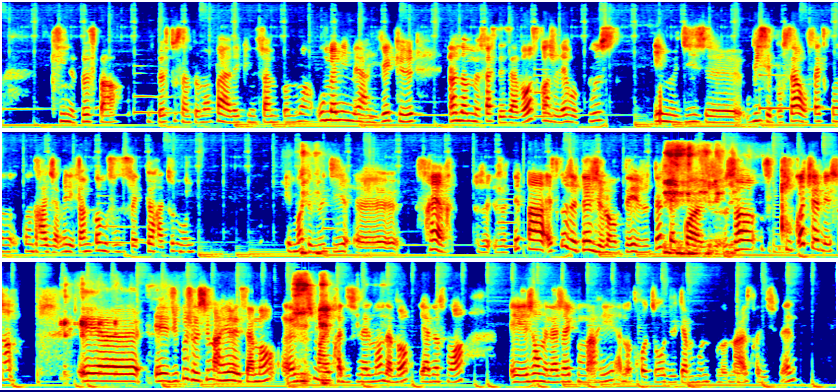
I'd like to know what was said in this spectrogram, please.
qui ne peuvent pas, ils peuvent tout simplement pas avec une femme comme moi. Ou même il m'est arrivé que un homme me fasse des avances quand je les repousse et me disent euh, oui c'est pour ça en fait qu'on ne drague jamais les femmes comme vous, vous faites peur à tout le monde. Et moi de me dire euh, frère je, je t'ai pas. Est-ce que je t'ai violenté? Je t'ai fait quoi? Genre, pourquoi tu es méchant? Et, euh, et, du coup, je me suis mariée récemment. Je me suis mariée traditionnellement d'abord, il y a neuf mois. Et j'ai emménagé avec mon mari à notre retour du Cameroun pour notre mariage traditionnel.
